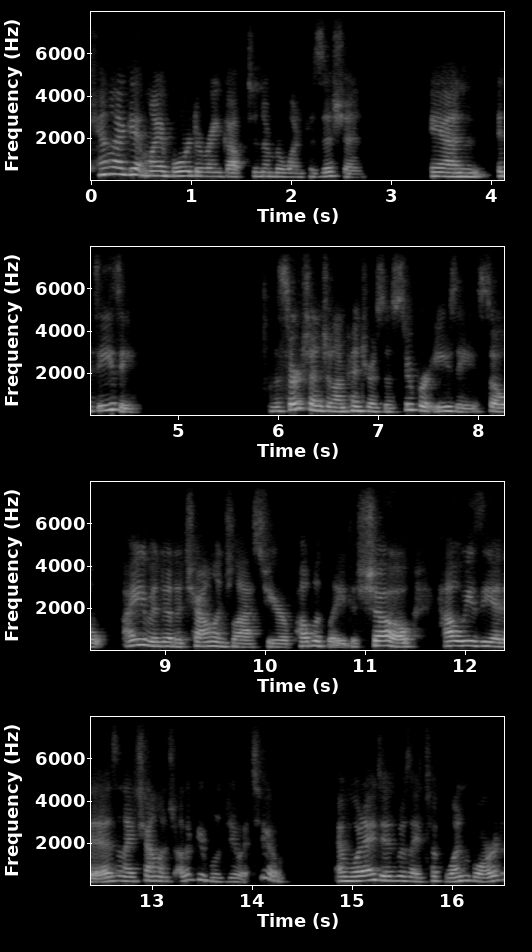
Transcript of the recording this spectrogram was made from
Can I get my board to rank up to number one position? And it's easy. the search engine on Pinterest is super easy. So I even did a challenge last year publicly to show how easy it is. And I challenged other people to do it too. And what I did was I took one board,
